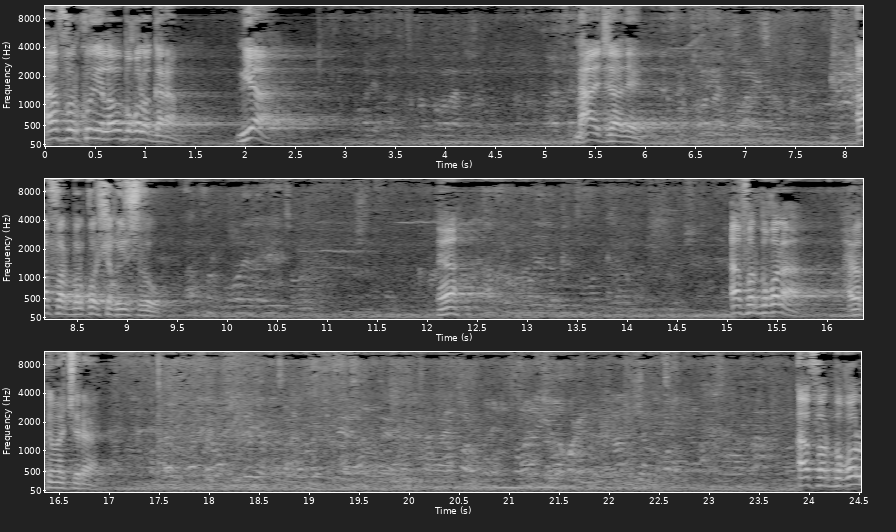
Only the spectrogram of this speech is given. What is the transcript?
afar kun iyo laba boqoloo garaam miyaa maxaad tirahdeen afar boqol sheekh yuusufow ya. Afar boqol ah. Waxba kama jiraan. Afar boqol.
